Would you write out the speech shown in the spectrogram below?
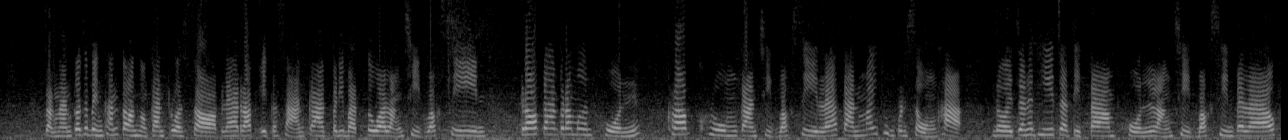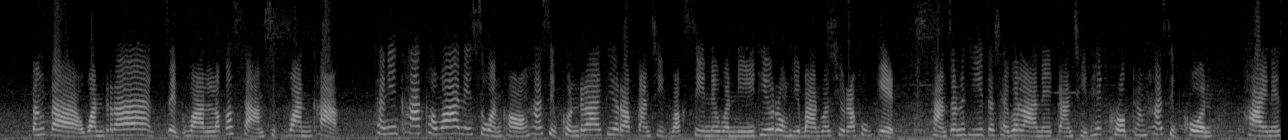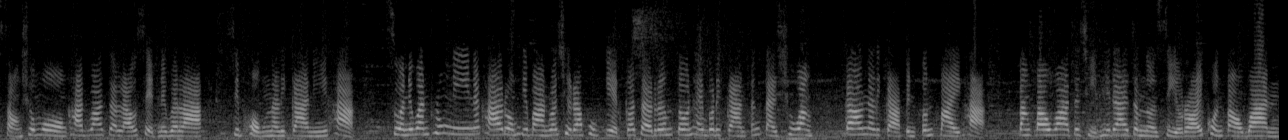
จากนั้นก็จะเป็นขั้นตอนของการตรวจสอบ และรับเอกสารการปฏิบัติตัวหลังฉีดวัคซีน รอการประเมินผลครอบคลุมการฉีดวัคซีน และการไม่พึงประสงค์ค่ะ โดยเจ้าหน้าที่จะติดตามผลหลังฉีดวัคซีนไปแล้ว ตั้งแต่วันแรก 7 วันแล้วก็ 30 วันค่ะ ทั้งนี้คาดค่ะว่าในส่วนของ 50 คนแรกที่รับการฉีดวัคซีนในวันนี้ที่โรงพยาบาลวชิรภูเก็ตทางเจ้าหน้าที่จะใช้เวลาในการฉีดให้ครบทั้ง 50 คน ภายใน 2 ชั่วโมง คาดว่าจะแล้วเสร็จในเวลา 16 นาฬิกานี้ค่ะ ส่วนในวันพรุ่งนี้นะคะ โรงพยาบาลวชิรภูเก็ตก็จะเริ่มต้นให้บริการตั้งแต่ช่วง 9 นาฬิกาเป็นต้นไปค่ะ ตั้งเป้าว่าจะฉีดให้ได้จำนวน 400 คนต่อวัน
